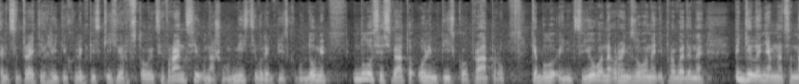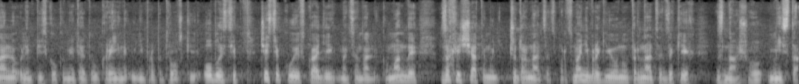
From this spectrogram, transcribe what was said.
33-х літніх Олімпійських ігор в столиці Франції у нашому місті в Олімпійському домі відбулося свято Олімпійського прапору, яке було ініційоване, організоване і проведене відділенням Національного олімпійського комітету України у Дніпропетровській області, честь якої в складі національної команди захищатимуть 14 спортсменів регіону, 13 з яких з нашого міста.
